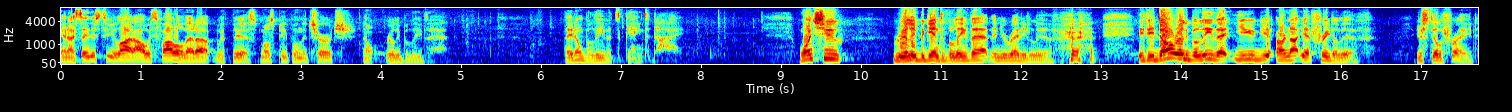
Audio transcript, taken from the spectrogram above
and I say this to you a lot, I always follow that up with this. Most people in the church don't really believe that. They don't believe it's gain to die. Once you really begin to believe that, then you're ready to live. if you don't really believe that, you are not yet free to live. You're still afraid.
